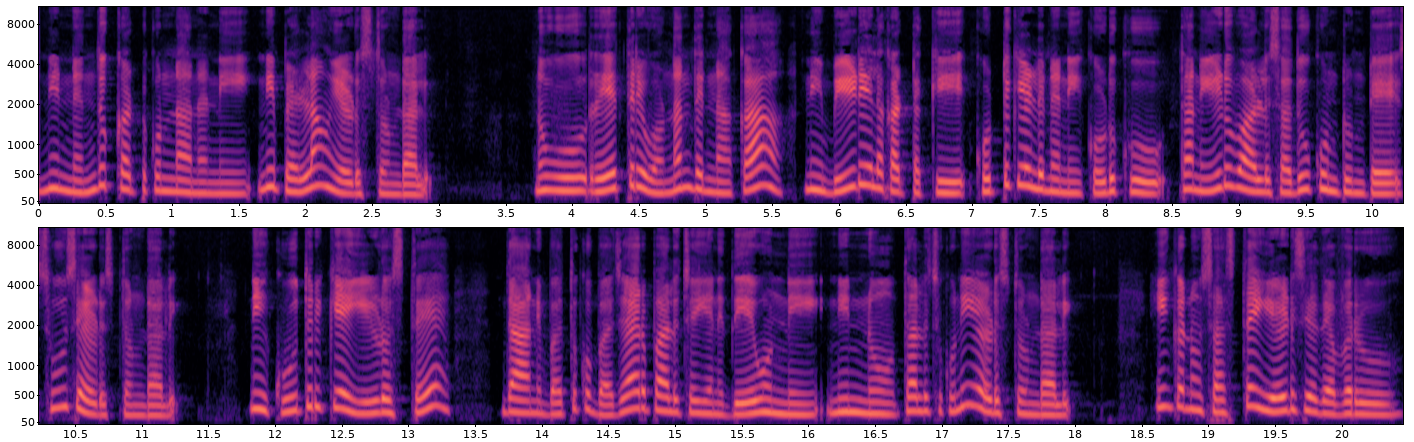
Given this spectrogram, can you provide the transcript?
నిన్నెందుకు కట్టుకున్నానని నీ పెళ్ళాం ఏడుస్తుండాలి. నువ్వు రేత్రి వండం తిన్నాక నీ బీడీల కట్టకి కొట్టుకెళ్ళిన నీ కొడుకు తనీడు వాళ్ళు చదువుకుంటుంటే చూసేడుస్తుండాలి నీ కూతురికే ఈడొస్తే దాని బతుకు బజారు పాలు చెయ్యని దేవుణ్ణి నిన్ను తలుచుకుని ఏడుస్తుండాలి. ఇంక నువ్వు సస్తే ఏడిసేదెవరు?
